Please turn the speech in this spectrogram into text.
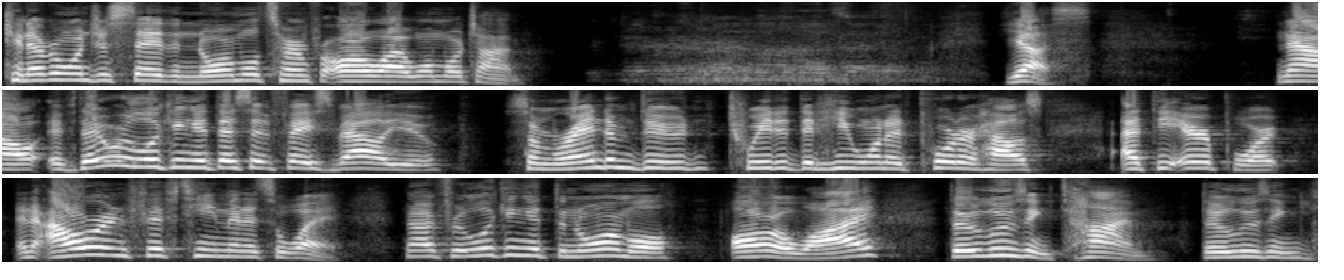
can everyone just say the normal term for ROI one more time? Yes. Now, if they were looking at this at face value, some random dude tweeted that he wanted Porterhouse at the airport an hour and 15 minutes away. Now, if you're looking at the normal ROI, they're losing time. They're losing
